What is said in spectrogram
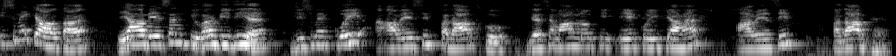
इसमें क्या होता है यह आवेशन की वह विधि है जिसमें कोई आवेशित पदार्थ को जैसे मान लो कि एक कोई क्या है आवेशित पदार्थ है।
